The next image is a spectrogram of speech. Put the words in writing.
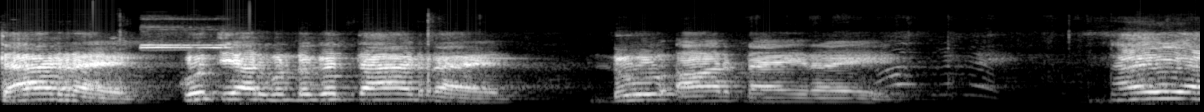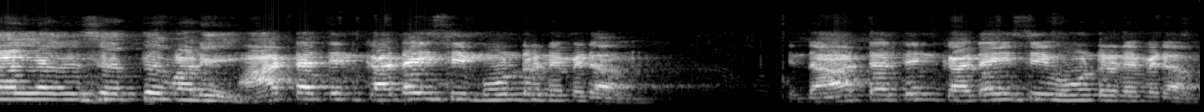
தேர்ட் ரைட் கூத்தியார் குண்டுக்கு third right do or die அல்லது செத்து மடி ஆட்டத்தின் கடைசி மூன்று நிமிடம். இந்த ஆட்டத்தின் கடைசி மூன்று நிமிடம்.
